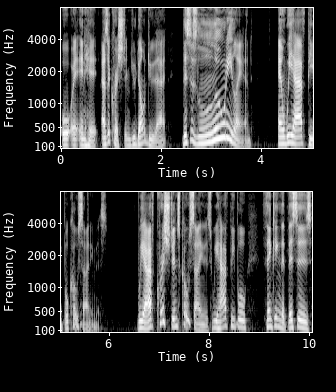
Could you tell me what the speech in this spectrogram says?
or and hit as a Christian. You don't do that. This is loony land, and we have people co-signing this. We have Christians co-signing this. We have people thinking that this is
